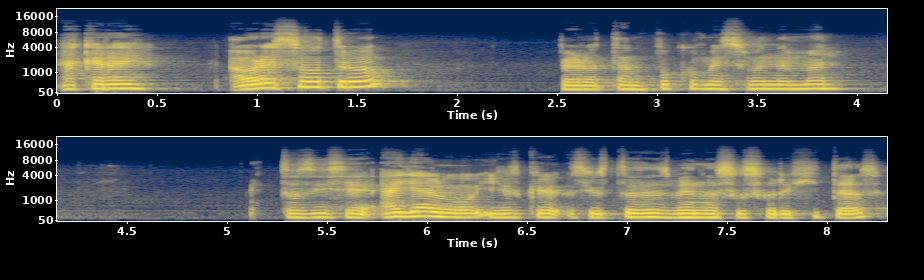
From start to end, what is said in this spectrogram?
ah, caray, ahora es otro, pero tampoco me suena mal. Entonces dice, hay algo, y es que si ustedes ven a sus orejitas,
